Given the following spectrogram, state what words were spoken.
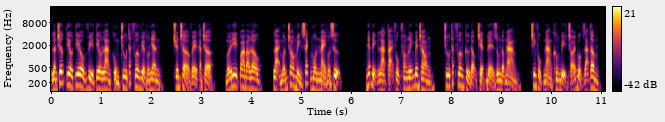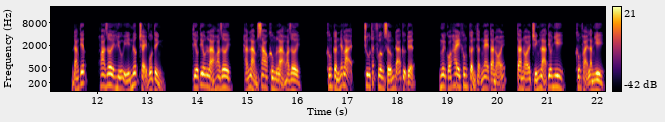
Lần trước tiêu tiêu vì tiêu lan cùng chu thất phương việc hôn nhân chuyên trở về cản trở, mới đi qua bao lâu, lại muốn cho mình sách môn này hôn sự. Nhất định là tại phục phong lĩnh bên trong, chu thất phương cử động triệt để rung động nàng, chinh phục nàng không bị trói buộc dã tâm. Đáng tiếc, hoa rơi hữu ý nước chảy vô tình. Tiêu tiêu là hoa rơi, hắn làm sao không là hoa rơi? Không cần nhắc lại, chu thất phương sớm đã cự tuyệt. Ngươi có hay không cẩn thận nghe ta nói ta nói chính là tiêu nhi, không phải lan nhi.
